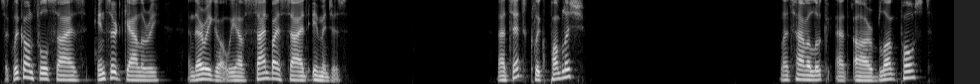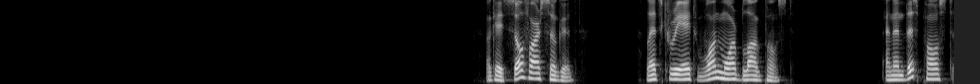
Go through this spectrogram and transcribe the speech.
So click on Full Size, Insert Gallery, and there we go, we have side-by-side images. That's it, click Publish. Let's have a look at our blog post. Okay, so far so good. Let's create one more blog post. And in this post,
